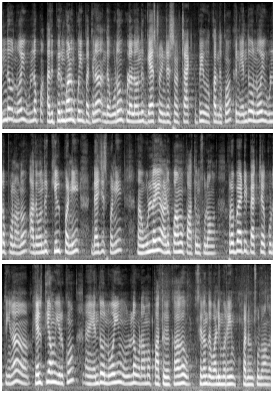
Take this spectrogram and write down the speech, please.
எந்த ஒரு நோய் உள்ள அது பெரும்பாலும் போய் பார்த்தீங்கன்னா அந்த உணவுக்குள்ள வந்து கேஸ்ட்ரோ இன்டெஸ்டல் ட்ராக்ட் போய் உட்காந்துக்கும் எந்த ஒரு நோய் உள்ளே போனாலும் அதை வந்து கில் பண்ணி டைஜஸ்ட் பண்ணி உள்ளேயே அனுப்பாமல் பார்த்துக்கணும்னு சொல்லுவாங்க. ப்ரோபயோட்டிக் பாக்டீரியா கொடுத்தீங்கன்னா ஹெல்த்தியாகவும் இருக்கும். எந்த ஒரு நோய் நோயும் உள்ளே விடாமல் பார்த்துக்கிறதுக்காக சிறந்த வழிமுறையும் பண்ணுன்னு சொல்லுவாங்க.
